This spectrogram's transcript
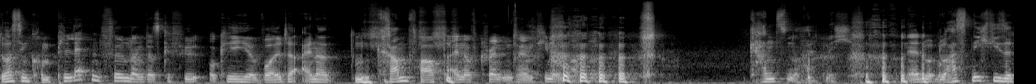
du hast den kompletten Film lang das Gefühl, okay, hier wollte einer krampfhaft einen auf Quentin Tarantino machen. Kannst du halt nicht. Ne, du, du hast nicht diese,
